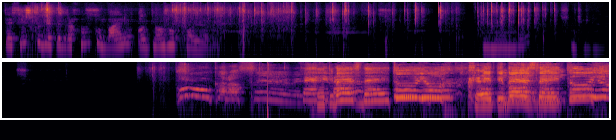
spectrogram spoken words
та фішку для підрахунку балів одного кольору. Happy birthday to you. Happy birthday to you.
